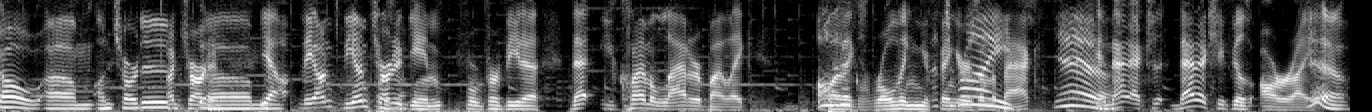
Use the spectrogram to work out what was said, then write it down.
Oh, um, Uncharted. Uncharted. Um, yeah, the un- the Uncharted game for for Vita that you climb a ladder by like Oh, by like rolling your that's fingers on the back. Yeah. and that actually that actually feels all right. Yeah.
